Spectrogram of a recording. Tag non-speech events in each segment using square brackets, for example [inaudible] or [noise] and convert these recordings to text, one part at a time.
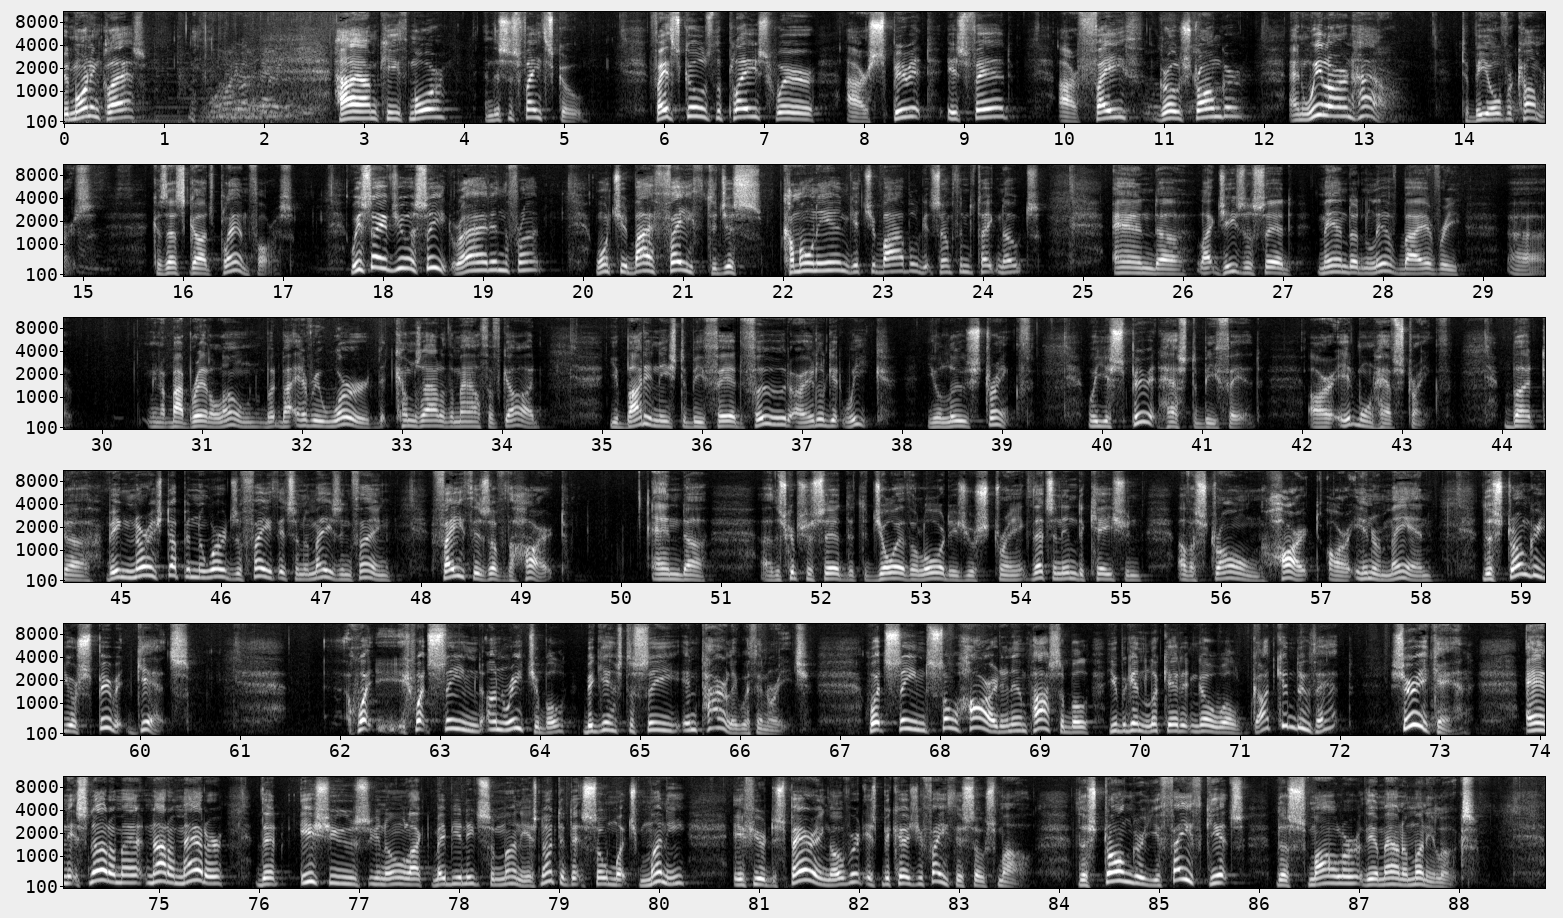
Good morning, class. Hi, I'm Keith Moore, and this is Faith School. Faith School is the place where our spirit is fed, our faith grows stronger, and we learn how to be overcomers because that's God's plan for us. We saved you a seat right in the front. Want you by faith to just come on in, get your Bible, get something to take notes. And uh, like Jesus said, man doesn't live by every, uh, you know, by bread alone, but by every word that comes out of the mouth of God. Your body needs to be fed food or it'll get weak. You'll lose strength. Well, your spirit has to be fed or it won't have strength. But uh, being nourished up in the words of faith, it's an amazing thing. Faith is of the heart. And uh, uh, the scripture said that the joy of the Lord is your strength. That's an indication of a strong heart or inner man. The stronger your spirit gets, what, what seemed unreachable begins to see entirely within reach. What seemed so hard and impossible, you begin to look at it and go, Well, God can do that. Sure, He can. And it's not a, not a matter that issues, you know, like maybe you need some money. It's not that that's so much money if you're despairing over it, it's because your faith is so small. The stronger your faith gets, the smaller the amount of money looks.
